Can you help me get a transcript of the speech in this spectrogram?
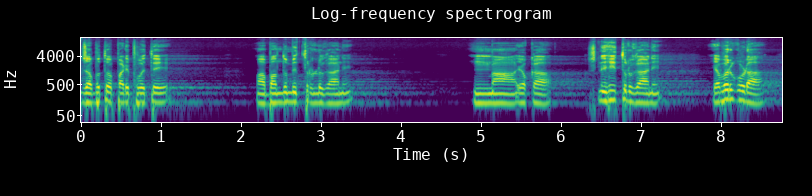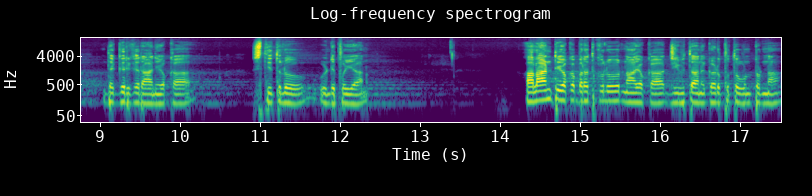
జబ్బుతో పడిపోతే మా బంధుమిత్రులు కానీ మా యొక్క స్నేహితులు కానీ ఎవరు కూడా దగ్గరికి రాని యొక్క స్థితిలో ఉండిపోయాను. అలాంటి ఒక బ్రతుకులు నా యొక్క జీవితాన్ని గడుపుతూ ఉంటున్నా.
